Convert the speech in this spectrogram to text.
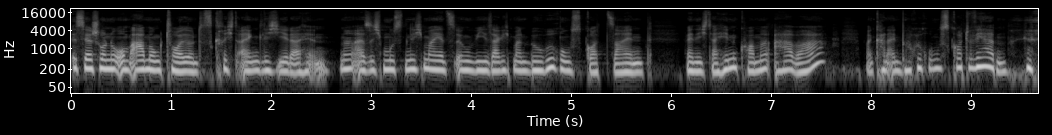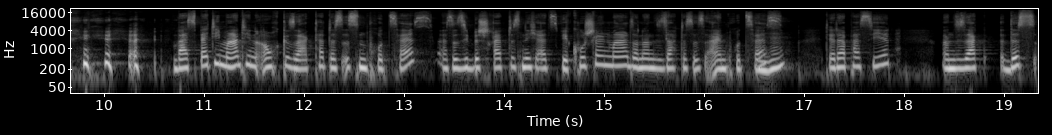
ist ja schon eine Umarmung toll und das kriegt eigentlich jeder hin. Ne? Also ich muss nicht mal jetzt irgendwie, sag ich mal, ein Berührungsgott sein, wenn ich da hinkomme. Aber man kann ein Berührungsgott werden. Was Betty Martin auch gesagt hat, das ist ein Prozess. Also sie beschreibt es nicht als wir kuscheln mal, sondern sie sagt, das ist ein Prozess, mhm. der da passiert. Und sie sagt, this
